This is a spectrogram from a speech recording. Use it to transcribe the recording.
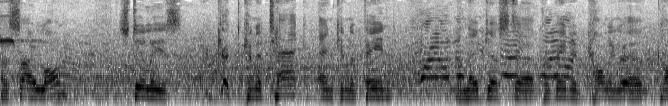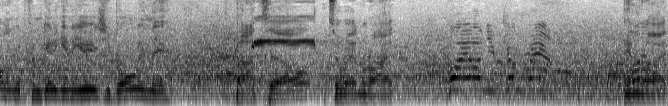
for so long, still is, can attack and can defend, and they've just uh, prevented Collingwood, uh, Collingwood from getting any easy ball in there. Bartel to Enright. Enright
